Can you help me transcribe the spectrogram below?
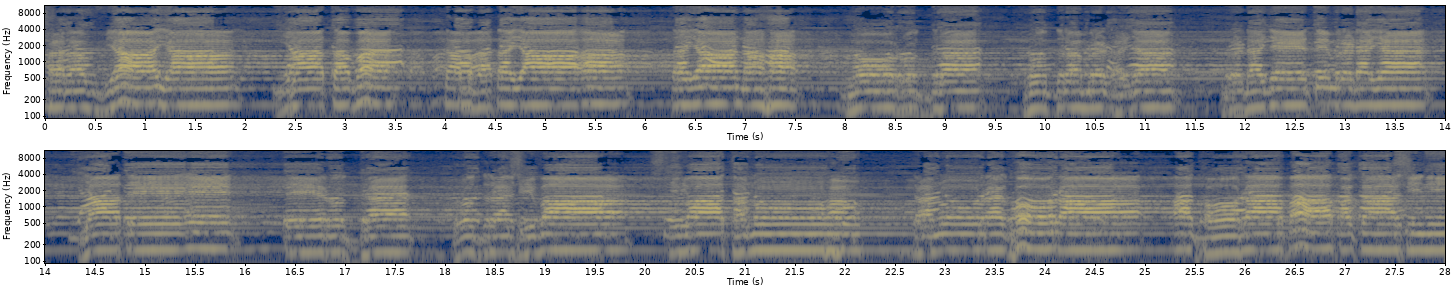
शरव्याया या तव तव तया तया नः। नो रुद्र रुद्रमृडय मृडयेति मृडय याते ते रुद्र रुद्रशिवा शिवा तनूः तनूरघोरा अघोरा पापकाशिनी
